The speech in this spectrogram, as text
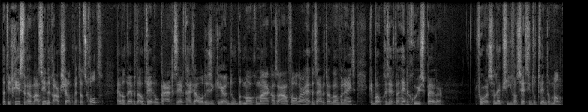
Dat hij gisteren een waanzinnige actie had met dat schot. Hè, want we hebben het ook tegen elkaar gezegd. Hij zou wel eens een keer een doelpunt mogen maken als aanvaller. Hè, daar zijn we het ook over eens. Ik heb ook gezegd, een hele goede speler voor een selectie van 16 tot 20 man.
